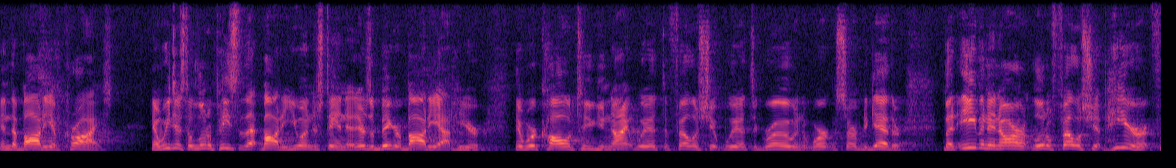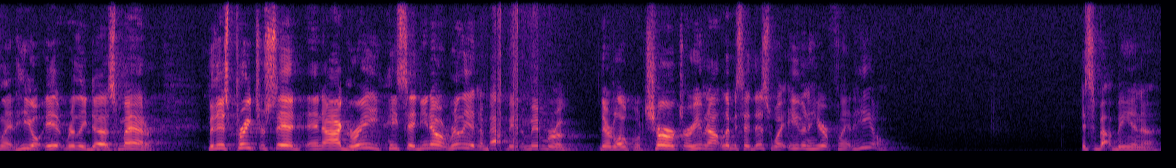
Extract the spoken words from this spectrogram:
in the body of Christ. Now, we just a little piece of that body. You understand that there's a bigger body out here that we're called to unite with, to fellowship with, to grow and to work and serve together. But even in our little fellowship here at Flint Hill, it really does matter. But this preacher said, and I agree, he said, you know, it really isn't about being a member of their local church, or even, let me say this way, even here at Flint Hill. It's about being a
